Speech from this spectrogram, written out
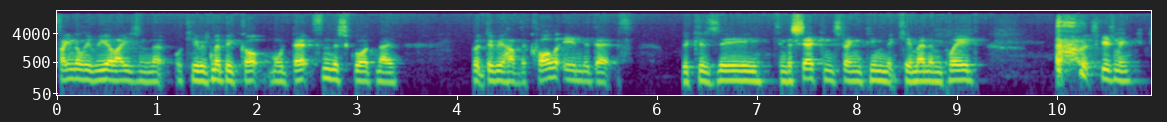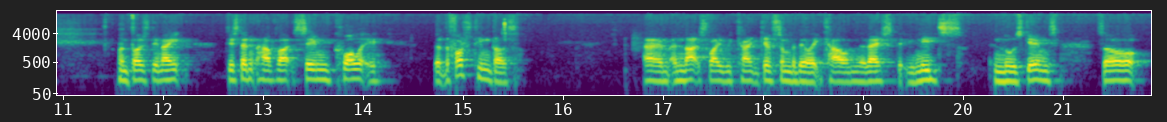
finally realising that okay, we've maybe got more depth in the squad now, but do we have the quality in the depth? Because they, in the second string team that came in and played, excuse me, on Thursday night, just didn't have that same quality that the first team does. Um, and that's why we can't give somebody like Callum the rest that he needs in those games. So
